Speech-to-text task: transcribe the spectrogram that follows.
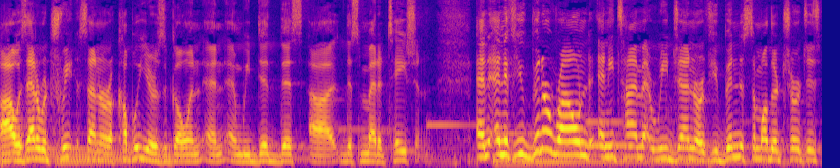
Uh, I was at a retreat center a couple years ago, and, and, and we did this, uh, this meditation. And, and if you've been around any time at Regen or if you've been to some other churches,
